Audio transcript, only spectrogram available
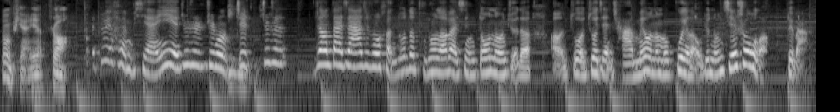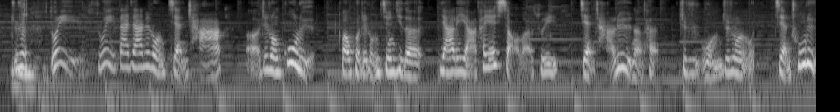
那么便宜是吧？对，很便宜，就是这种这就是让大家这种很多的普通老百姓都能觉得啊做做检查没有那么贵了，我就能接受了，对吧？就是所以所以大家这种检查呃这种顾虑。包括这种经济的压力啊，它也小了，所以检查率呢，它就是我们这种检出率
